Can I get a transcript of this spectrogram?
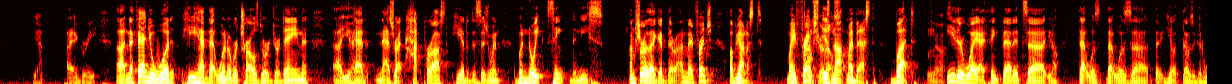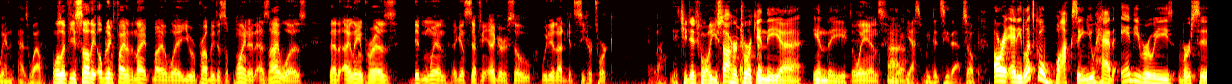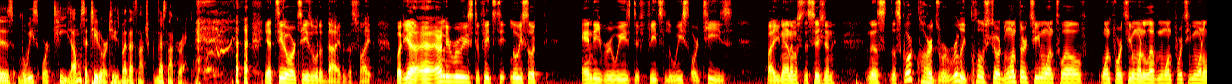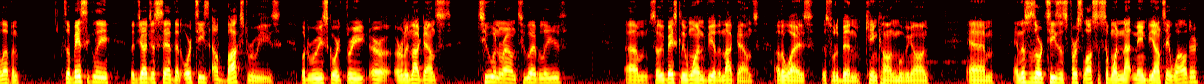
Yeah, I agree. Uh, Nathaniel Wood, he had that win over Charles Jourdain. Uh, you had Nasrat Haqparast, he had a decision win. Benoit Saint Denis, I'm sure that get there. My French, I'll be honest, my French sure is not slide. my best, but No. either way, I think that it's uh, you know that was that was uh, you know that was a good win as well. Well, if you saw the opening fight of the night, by the way, you were probably disappointed, as I was, that Ailin Perez didn't win against Stephanie Egger, so we did not get to see her twerk. Well, she did. Well, you saw her twerk in the uh, in the The weigh-ins. Uh, yeah. Yes, we did see that. So, all right, Eddie, let's go boxing. You had Andy Ruiz versus Luis Ortiz. I almost said Tito Ortiz, but that's not that's not correct. Yeah, Tito Ortiz would have died in this fight. But yeah, uh, Andy Ruiz defeats T- Luis. Or- Andy Ruiz defeats Luis Ortiz by unanimous decision. The, the scorecards were really close, Jordan. 113, 112, 114, 111, 114, 111. So basically, the judges said that Ortiz outboxed Ruiz, but Ruiz scored three er, early knockdowns, two in round two, I believe. Um, so he basically won via the knockdowns. Otherwise, this would have been King Kong moving on. Um, and this was Ortiz's first loss to someone not named Deontay Wilder.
